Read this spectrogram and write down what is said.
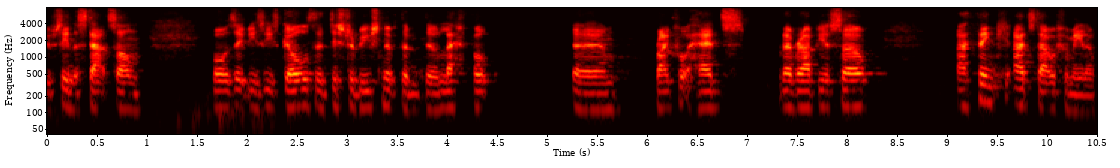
we've seen the stats on what was it? These, these goals, the distribution of the, the left foot, um, right foot heads, whatever have you. So I think I'd start with Firmino.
